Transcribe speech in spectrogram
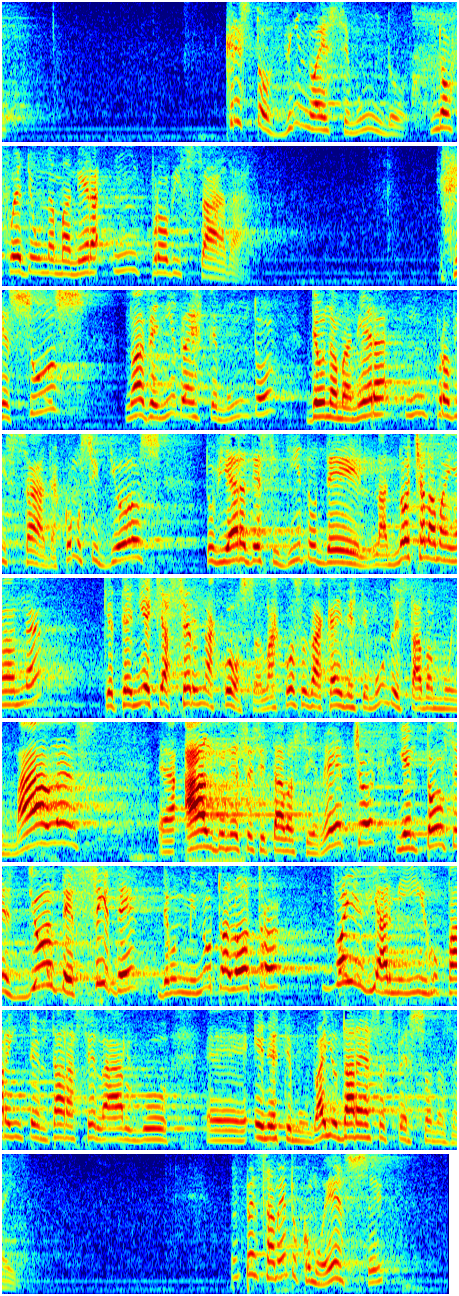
Cristo vino a esse mundo não foi de uma maneira improvisada. Jesús no ha venido a este mundo de una manera improvisada, como si Dios tuviera decidido de la noche a la mañana que tenía que hacer una cosa. Las cosas acá en este mundo estaban muy malas, eh, algo necesitaba ser hecho y entonces Dios decide de un minuto al otro, voy a enviar a mi para intentar hacer algo eh, este mundo, ayudar a esas personas ahí. Un pensamiento como ese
